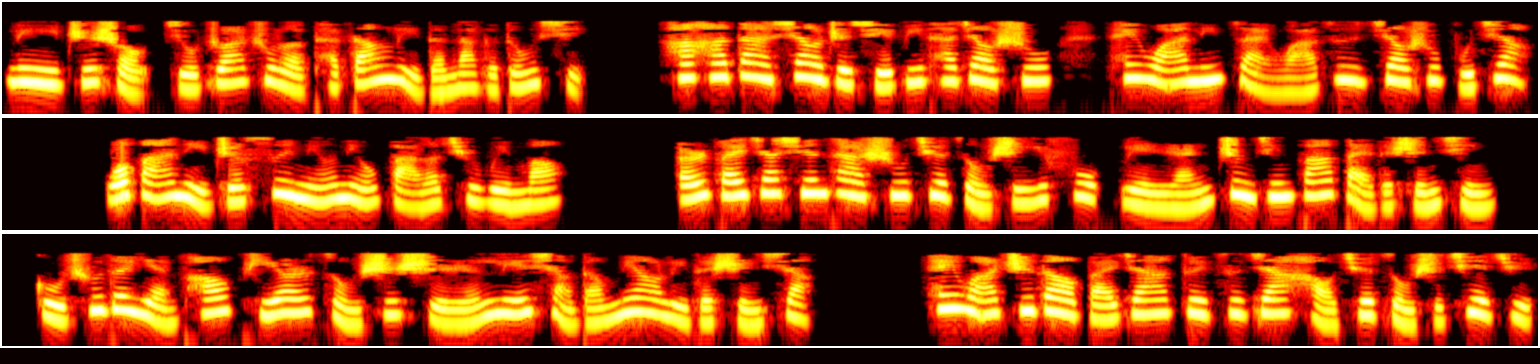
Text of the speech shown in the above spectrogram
另一只手就抓住了他裆里的那个东西，哈哈大笑着斜逼他叫叔。黑娃，你崽娃子叫叔不叫，我把你这碎牛牛拔了去喂猫。而白嘉轩大叔却总是一副凛然正经八百的神情。鼓出的眼泡皮儿总是使人联想到庙里的神像。黑娃知道白家对自家好，却总是窃惧。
